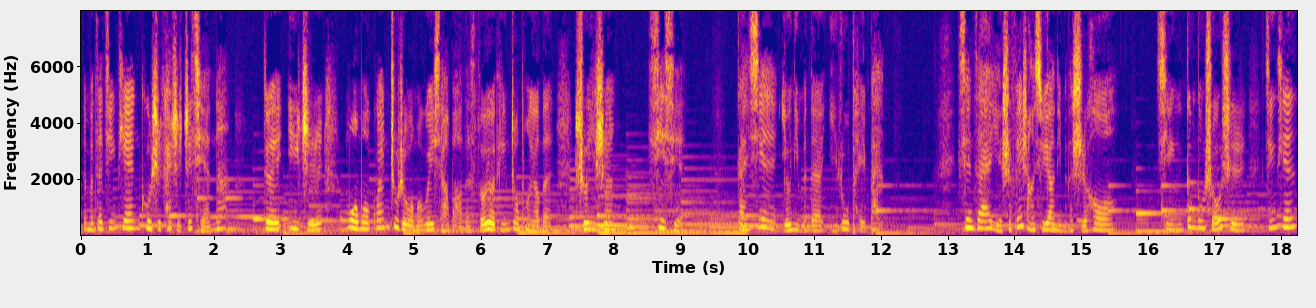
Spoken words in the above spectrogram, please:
那么在今天故事开始之前呢，对一直默默关注着我们微小宝的所有听众朋友们说一声谢谢，感谢有你们的一路陪伴。现在也是非常需要你们的时候哦，请动动手指，今天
